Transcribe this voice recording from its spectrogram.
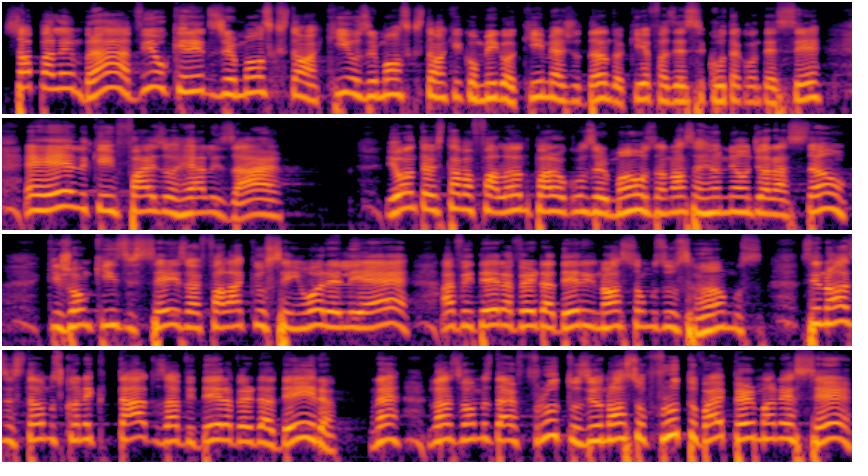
Só para lembrar, viu, queridos irmãos que estão aqui, os irmãos que estão aqui comigo aqui, me ajudando aqui a fazer esse culto acontecer, é Ele quem faz o realizar. E ontem eu estava falando para alguns irmãos na nossa reunião de oração que João 15,6 vai falar que o Senhor, Ele é a videira verdadeira e nós somos os ramos. Se nós estamos conectados à videira verdadeira, né, nós vamos dar frutos e o nosso fruto vai permanecer.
